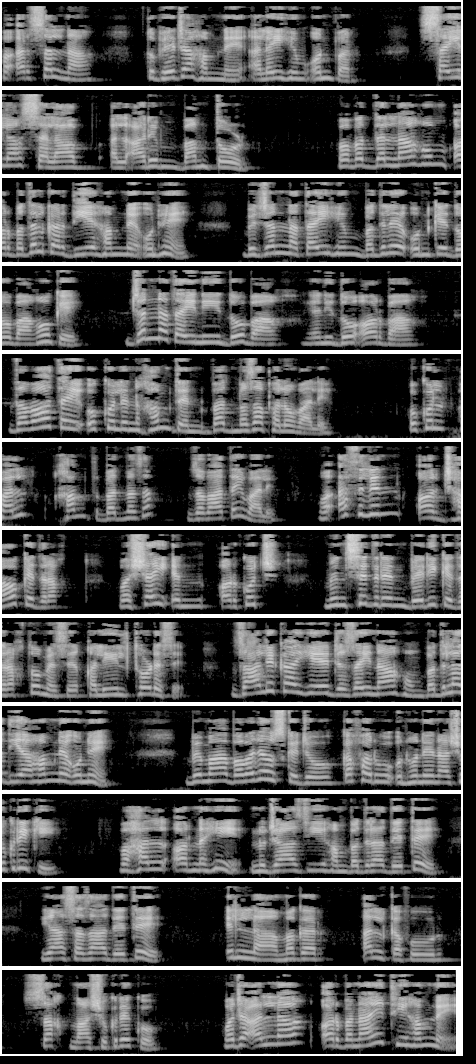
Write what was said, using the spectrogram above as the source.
ارسل نہ تو بھیجا ہم نے الہم ان پر۔ سیلا سیلاب العرم بم توڑ۔ و بدل نہ ہم اور بدل کر دیے ہم نے انہیں۔ بے ہم بدلے ان کے دو باغوں کے۔ جنتنی دو باغ یعنی دو اور باغ۔ زوات اکل ان ہم بد مزہ پھلوں والے۔ اکل، پھل ہمت بد مزہ زوات والے۔ وہ اصل اور جھاؤ کے درخت و شعی ان اور کچھ منصدر بیری کے درختوں میں سے کلیل تھوڑے سے۔ ظال کا یہ جزئی نہ ہوں بدلا دیا ہم نے انہیں۔ بیما بوجہ اس کے جو کفر انہوں نے نہ شکری کی۔ وہ حل اور نہیں، نجازی ہم بدلا دیتے یا سزا دیتے۔ اللہ مگر الکفور، سخت نا شکرے کو۔ وجہ اللہ اور بنائی تھی ہم نے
